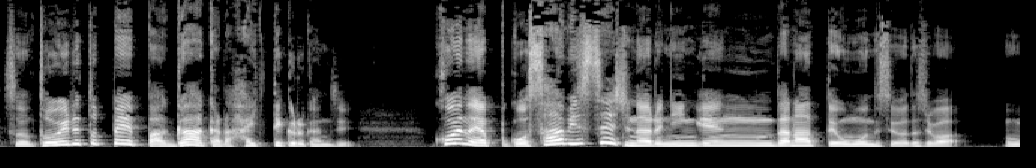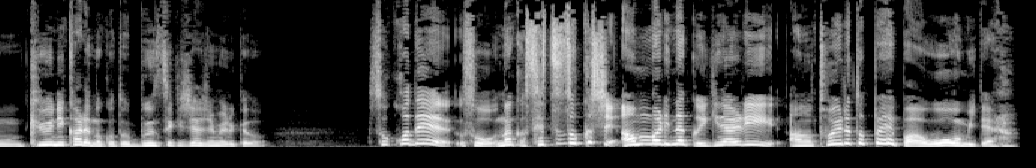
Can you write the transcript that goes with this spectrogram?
そのトイレットペーパーがから入ってくる感じ。こういうのやっぱこうサービス精神のある人間だなって思うんですよ、私は。うん、急に彼のことを分析し始めるけど。そこで、そう、なんか接続詞あんまりなくいきなり、あのトイレットペーパーを、みたいな。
